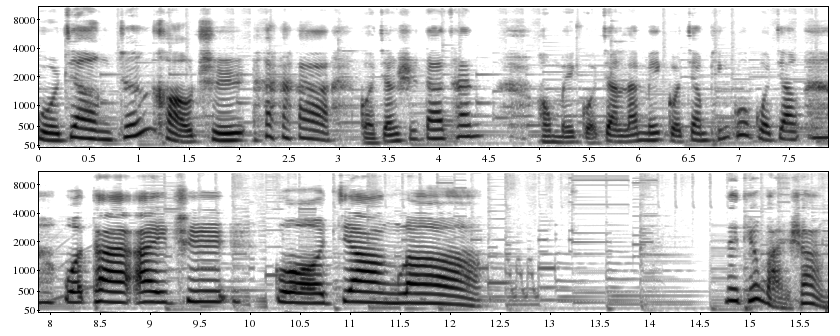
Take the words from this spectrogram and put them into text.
果酱真好吃！哈哈哈，果酱是大餐。”红莓果酱、蓝莓果酱、苹果果酱，我太爱吃果酱了。那天晚上，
